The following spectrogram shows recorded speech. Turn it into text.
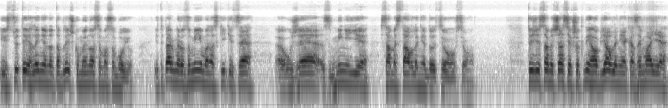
І ось цю глиняну табличку ми носимо з собою. І тепер ми розуміємо, наскільки це е, уже змінює саме ставлення до цього всього. В той же самий час, якщо книга об'явлення, яка займає,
